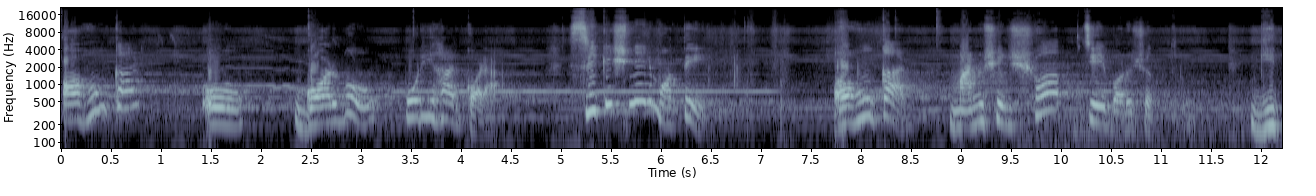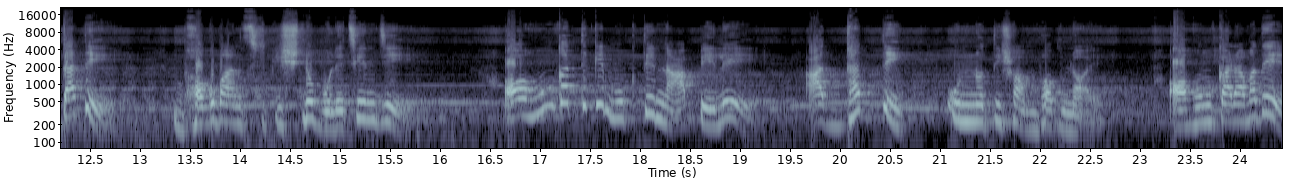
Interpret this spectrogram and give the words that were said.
অহংকার ও গর্ব পরিহার করা। শ্রীকৃষ্ণের মতে অহংকার মানুষের সবচেয়ে বড় শত্রু। গীতাতে ভগবান শ্রীকৃষ্ণ বলেছেন যে, অহংকার থেকে মুক্তি না পেলে আধ্যাত্মিক উন্নতি সম্ভব নয়। অহংকার আমাদের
